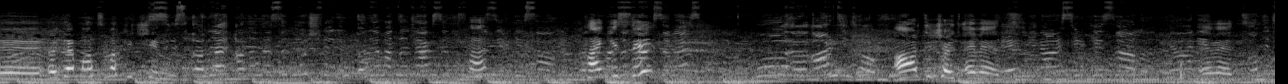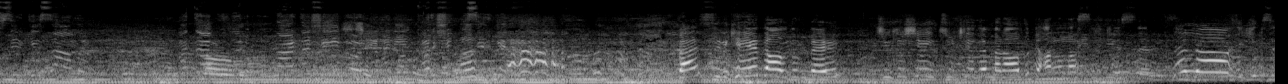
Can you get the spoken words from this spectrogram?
e, ödem atmak için. Öde, ananası boş verin. Ödem atacaksınız. Ha? Sirkesi alın. Hangisi? Atacaksınız. Bu e, artiçok. Artichoke evet. Enginar sirkesi alın. Yani Evet. balık sirkesi alın. Hatta Doğru. bu, bunlar da şey böyle hani karışık bir sirke. Ben sirkeye daldım be. Çünkü şey Türkiye'den ben aldım ya ananas sirkesi. Hello. İkimizi,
